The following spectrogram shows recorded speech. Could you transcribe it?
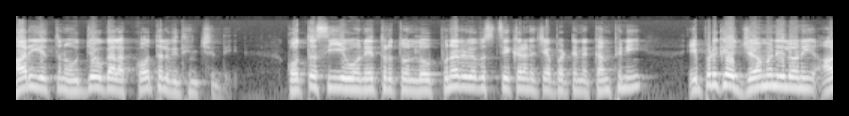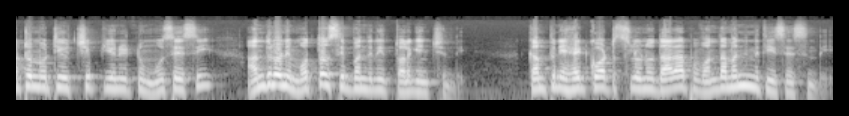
భారీ ఎత్తున ఉద్యోగాల కోతలు విధించింది. కొత్త సీఈఓ నేతృత్వంలో పునర్వ్యవస్థీకరణ చేపట్టిన కంపెనీ ఇప్పటికే జర్మనీలోని ఆటోమోటివ్ చిప్ యూనిట్ను మూసేసి అందులోని మొత్తం సిబ్బందిని తొలగించింది. కంపెనీ హెడ్ క్వార్టర్స్లోనూ దాదాపు వంద మందిని తీసేసింది.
